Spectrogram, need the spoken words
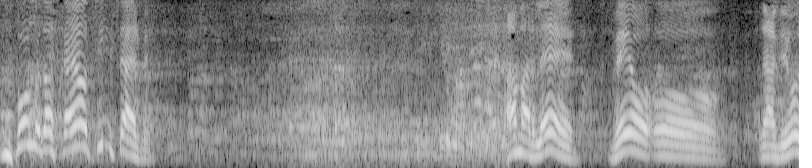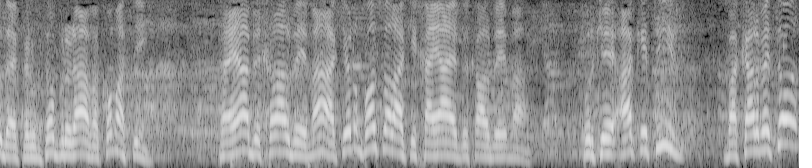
Um pouco das Hayot sim serve. Amarle, veio o Raviuda e perguntou para o Rava, como assim? Chayá Bechal Be'ema, aqui eu não posso falar que Chayá é Bechal Be'ema, porque Aketiv, Bakar Betzon.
